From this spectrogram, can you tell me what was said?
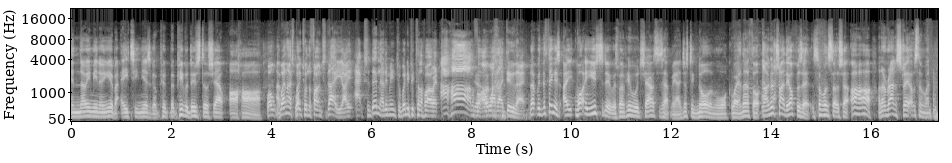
in Knowing Me, Knowing You about 18 years ago. P- but people do still shout "aha." Well, Uh, when I spoke to you on the phone today, I accidentally, I didn't mean to, when he picked up the phone, I went, aha! And I thought, oh, why did I do that? No, but the thing is, I, what I used to do was when people would shout it at me, I just ignore them and walk away. And then I thought, no, I'm going to try the opposite. Someone started to shout, ah, ah, and I ran straight up to them and went,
